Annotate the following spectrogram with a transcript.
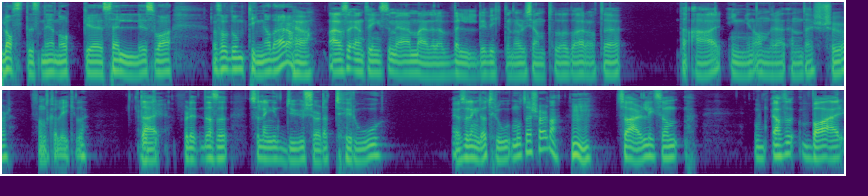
lastes ned nok? eh, Selges? Hva? Altså de tinga der, da. Ja. Nei, altså En ting som jeg mener er veldig viktig når det kommer til det der, at det, det er ingen andre enn deg sjøl som skal like det. det, er, for det, altså, så lenge du sjøl er tro ja, Så lenge du er tro mot deg sjøl, da, mm. så er det liksom ja, for hva, er,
